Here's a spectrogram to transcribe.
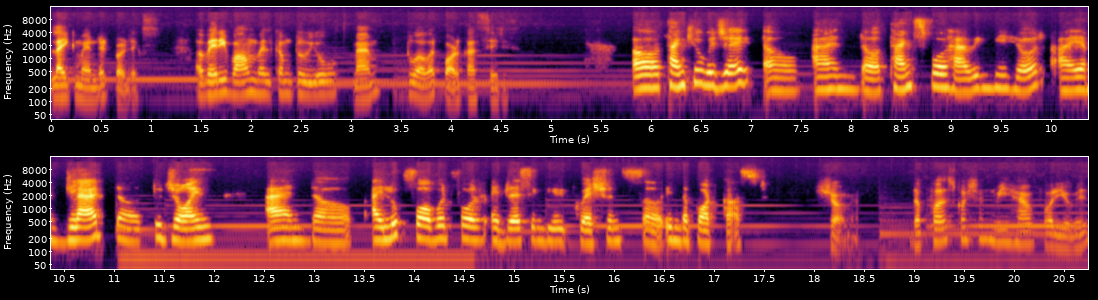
like minded projects. A very warm welcome to you, ma'am, to our podcast series. Uh, thank you, Vijay, uh, and uh, thanks for having me here. I am glad uh, to join, and uh, I look forward for addressing the questions uh, in the podcast. Sure, ma'am. The first question we have for you is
